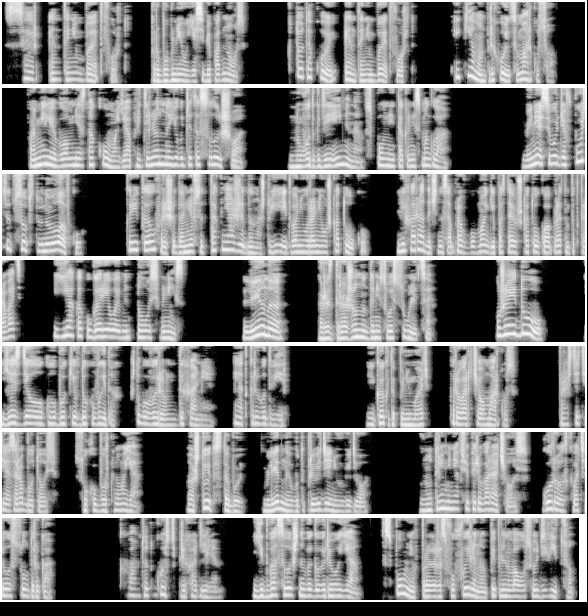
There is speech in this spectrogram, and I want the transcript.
«Сэр Энтони Бэдфорд», – пробубнил я себе под нос. «Кто такой Энтони Бэдфорд?» И кем он приходится Маркусу? Фамилия была мне знакома, я определенно ее где-то слышала. Но вот где именно, вспомнить так и не смогла. «Меня сегодня впустят в собственную лавку?» Крик Элфриша донесся так неожиданно, что я едва не уронила шкатулку. Лихорадочно собрав бумаги и поставив шкатулку обратно под кровать, я, как угорелая, метнулась вниз. «Лена!» Раздраженно донеслось с улицы. «Уже иду!» Я сделала глубокий вдох-выдох, чтобы выровнять дыхание, и открыла дверь. «И как это понимать?» – проворчал Маркус. «Простите, я заработалась», – сухо буркнула я. «А что это с тобой? Бледная, будто привидение увидела». Внутри меня все переворачивалось, горло схватило судорога. «К вам тут гости приходили», – едва слышно выговорила я, вспомнив про расфуфыренную пепельноволосую девицу.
